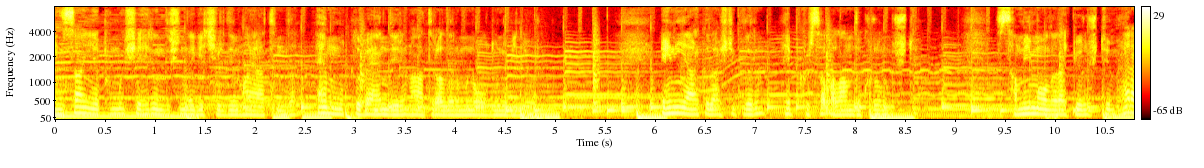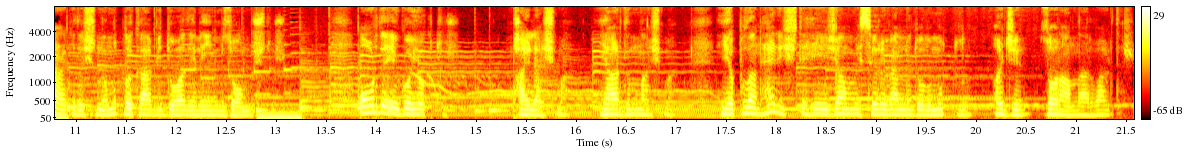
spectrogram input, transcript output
İnsan yapımı şehrin dışında geçirdiğim hayatımda en mutlu ve en derin hatıralarımın olduğunu biliyorum. En iyi arkadaşlıklarım hep kırsal alanda kurulmuştu. Samimi olarak görüştüğüm her arkadaşımla mutlaka bir doğa deneyimimiz olmuştur. Orada ego yoktur. Paylaşma, yardımlaşma, yapılan her işte heyecan ve serüvenle dolu mutlu, acı, zor anlar vardır.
